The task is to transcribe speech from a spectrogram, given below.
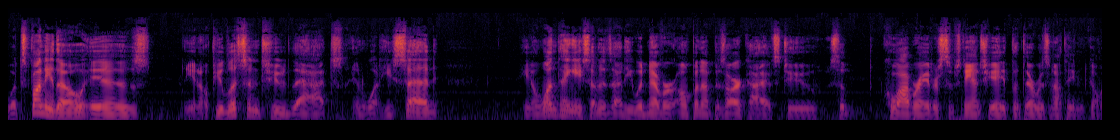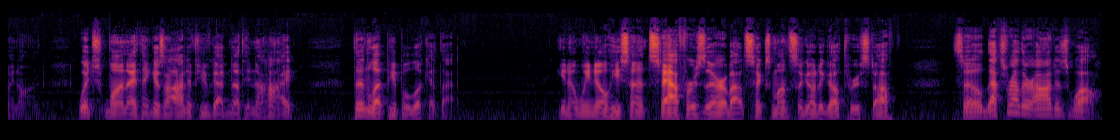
What's funny though is, you know, if you listen to that and what he said, you know, one thing he said is that he would never open up his archives to sub- corroborate or substantiate that there was nothing going on. Which, one, I think is odd. If you've got nothing to hide, then let people look at that. You know, we know he sent staffers there about six months ago to go through stuff. So that's rather odd as well.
